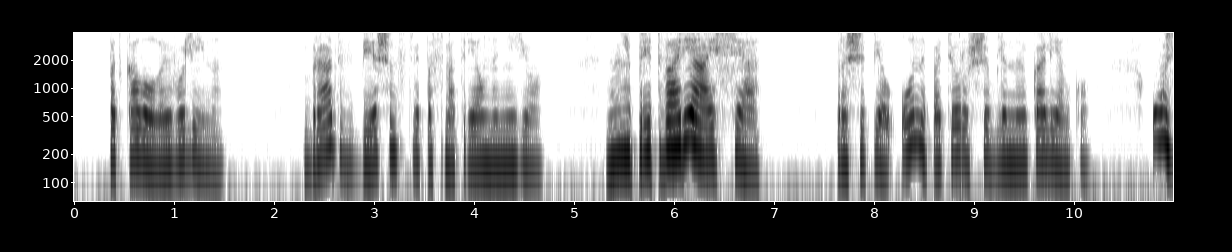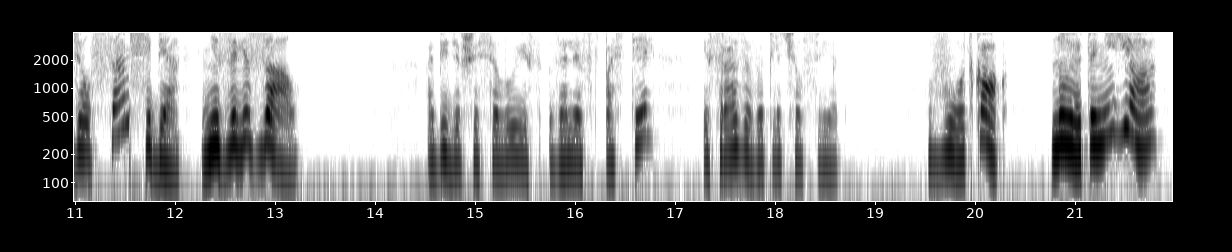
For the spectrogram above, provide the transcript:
— подколола его Лина. Брат в бешенстве посмотрел на нее. «Не притворяйся!» — прошипел он и потер ушибленную коленку. «Узел сам себя не завязал!» Обидевшийся Луис залез в постель и сразу выключил свет. «Вот как! Но это не я!» —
